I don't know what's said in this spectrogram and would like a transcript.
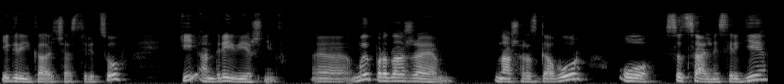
Игорь Николаевич Острецов и Андрей Вешнев. Э, мы продолжаем наш разговор о социальной среде,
